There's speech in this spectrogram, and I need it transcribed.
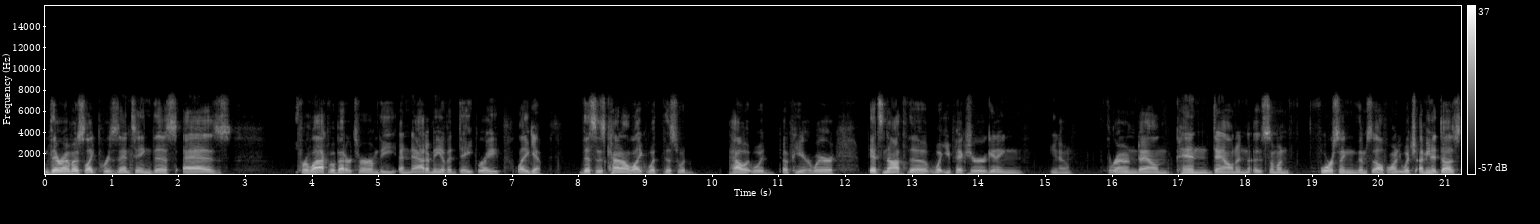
they're almost like presenting this as for lack of a better term, the anatomy of a date rape. Like Yep. this is kind of like what this would how it would appear where it's not the what you picture getting you know thrown down pinned down and uh, someone forcing themselves on you which i mean it does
